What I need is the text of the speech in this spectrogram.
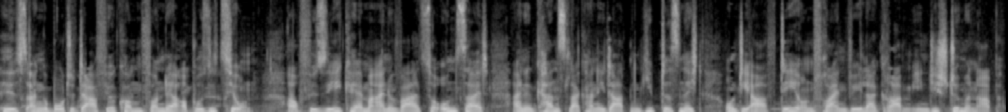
Hilfsangebote dafür kommen von der Opposition. Auch für sie käme eine Wahl zur Unzeit. Einen Kanzlerkandidaten gibt es nicht und die AfD und Freien Wähler graben ihnen die Stimmen ab.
